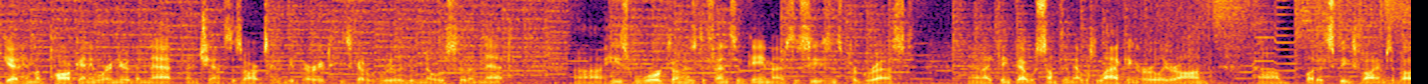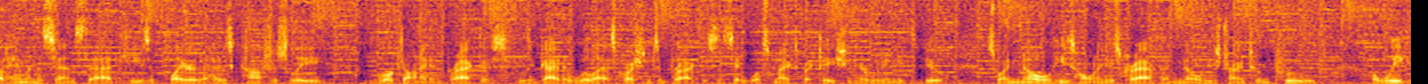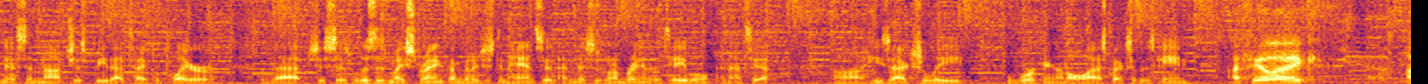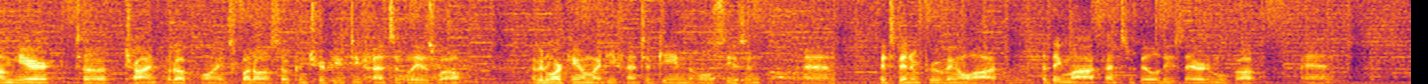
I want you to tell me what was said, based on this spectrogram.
get him a puck anywhere near the net, then chances are it's going to be buried. He's got a really good nose for the net. Uh, he's worked on his defensive game as the season's progressed, and I think that was something that was lacking earlier on. Um, but it speaks volumes about him in the sense that he's a player that has consciously worked on it in practice. He's a guy that will ask questions in practice and say, what's my expectation here? What do you need to do? So I know he's honing his craft. I know he's trying to improve a weakness and not just be that type of player that just says, well, this is my strength, I'm going to just enhance it, and this is what I'm bringing to the table, and that's it. Uh, he's actually working on all aspects of his game. I feel like I'm here to try and put up points, but also contribute defensively as well. I've been working on my defensive game the whole season, and it's been improving a lot. I think my offensive ability is there to move up, and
